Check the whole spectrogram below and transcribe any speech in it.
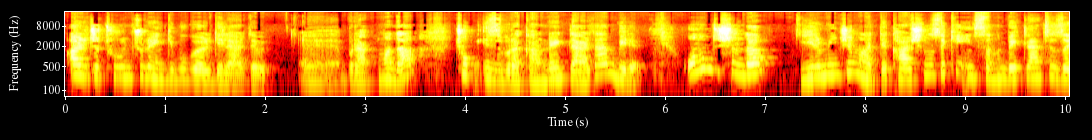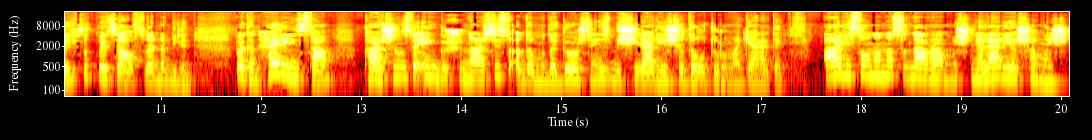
Ayrıca turuncu rengi bu bölgelerde e, bırakma da çok iz bırakan renklerden biri. Onun dışında 20. madde karşınızdaki insanın beklenti zayıflık ve zaaflarını bilin. Bakın her insan karşınızda en güçlü narsist adamı da görseniz bir şeyler yaşadı o duruma geldi. Ailesi ona nasıl davranmış, neler yaşamış,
